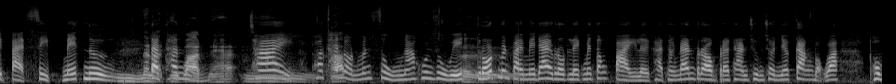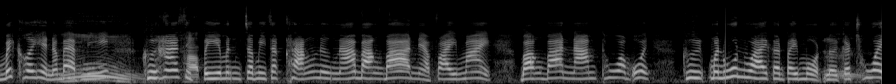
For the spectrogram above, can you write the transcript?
50-80 เมตรหนึ่งอืมนแต่ราถธินวานสนะฮะใช่อืมเพราะคถรับ นนมันสูงนะคุณสุวิทย์เออรถมันไปไม่ได้รถเล็กไม่ต้องไปเลยค่ะ ทางด้านรองประธานชุมชนยะกังบอกว่า ผมไม่เคยเห็นนะแบบนี้ อืมคือครับ50 ปีมันจะมีสักครั้งหนึ่งนะ บางบ้านเนี่ยไฟไหม้บางบ้านน้ำท่วมโอ้ยคือมันวุ่นวายกันไปหมดเลยเออก็ช่วย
